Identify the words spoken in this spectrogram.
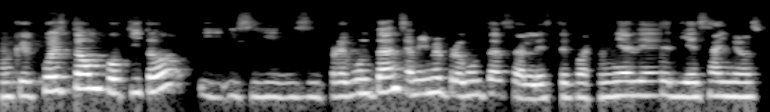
aunque cuesta un poquito, y, si, si, preguntan, si a mí me preguntas a la Estefanía de 10 años,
